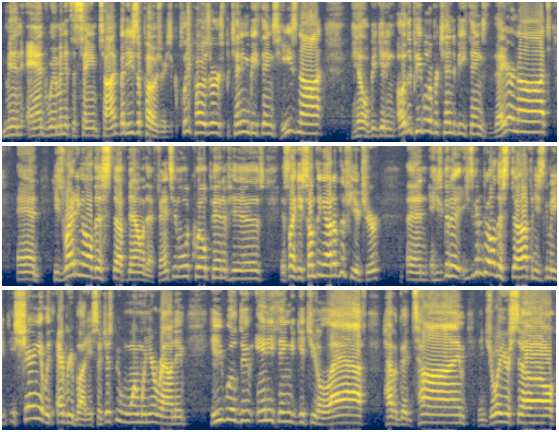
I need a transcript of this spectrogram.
men and women at the same time, but he's a poser. He's a complete poser. He's pretending to be things he's not. He'll be getting other people to pretend to be things they are not. And he's writing all this stuff down with that fancy little quill pen of his. It's like he's something out of the future. And he's gonna he's gonna do all this stuff, and he's gonna be sharing it with everybody. So just be warned when you're around him. He will do anything to get you to laugh, have a good time, enjoy yourself.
